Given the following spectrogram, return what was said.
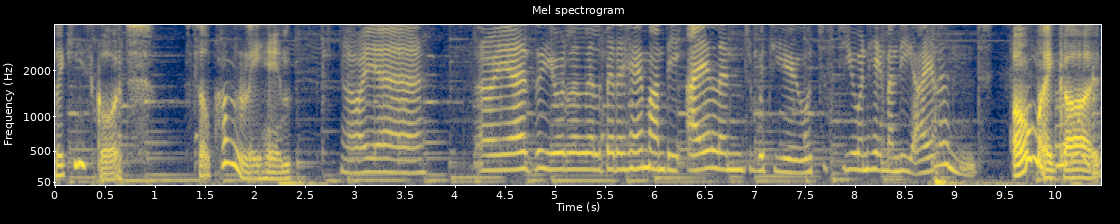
Like he's good. So probably him. Oh yeah. Oh yeah, so you had a little bit of him on the island with you. Just you and him on the island. Oh my god.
